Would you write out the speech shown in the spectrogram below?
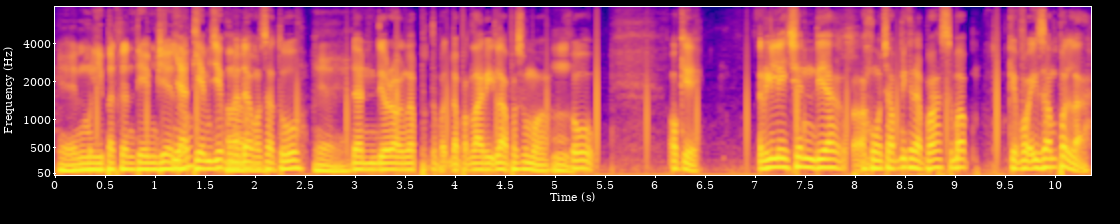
Ya, Yang melibatkan TMJ Ya tu TMJ pun Ah. ada masa tu. Ya, ya. Dan dia orang dapat, dapat, dapat lari lah apa semua. Hmm. So Okay. Relation dia Aku macam ni kenapa? Sebab Okay for example lah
